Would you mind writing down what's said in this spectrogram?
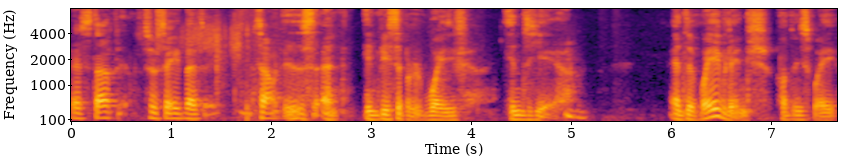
let's start to say that sound is an invisible wave in the air. Mm -hmm. And the wavelength of this wave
